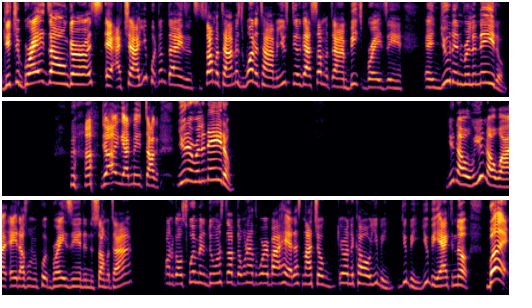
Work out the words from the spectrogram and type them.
Get your braids on, girl. It's, I eh, child, you put them things in summertime. It's wintertime, and you still got summertime beach braids in, and you didn't really need them. Y'all ain't got me talking. You didn't really need them. You know, you know why ADOS women put braids in in the summertime. Want to go swimming and doing stuff? Don't want to have to worry about hair. That's not your girl, Nikole. You be, you be, you be acting up. But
